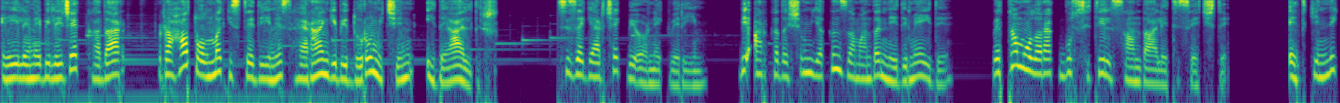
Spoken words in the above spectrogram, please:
eğlenebilecek kadar rahat olmak istediğiniz herhangi bir durum için idealdir. Size gerçek bir örnek vereyim. Bir arkadaşım yakın zamanda Nedime'ydi ve tam olarak bu stil sandaleti seçti. Etkinlik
